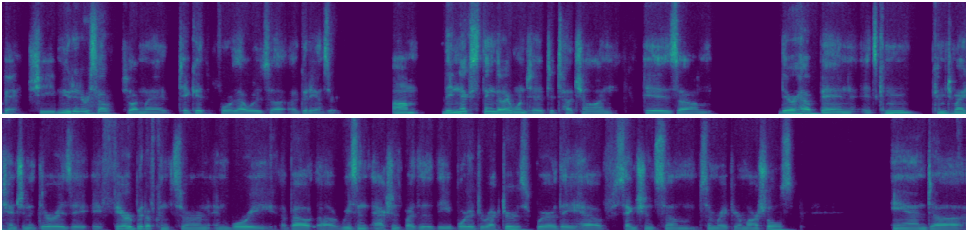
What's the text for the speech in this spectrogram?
Okay, she muted herself, so I'm going to take it for that was a, a good answer. Um, the next thing that I wanted to touch on is um, there have been, it's come, come to my attention that there is a, a fair bit of concern and worry about uh, recent actions by the, the board of directors where they have sanctioned some some rapier marshals. And uh,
